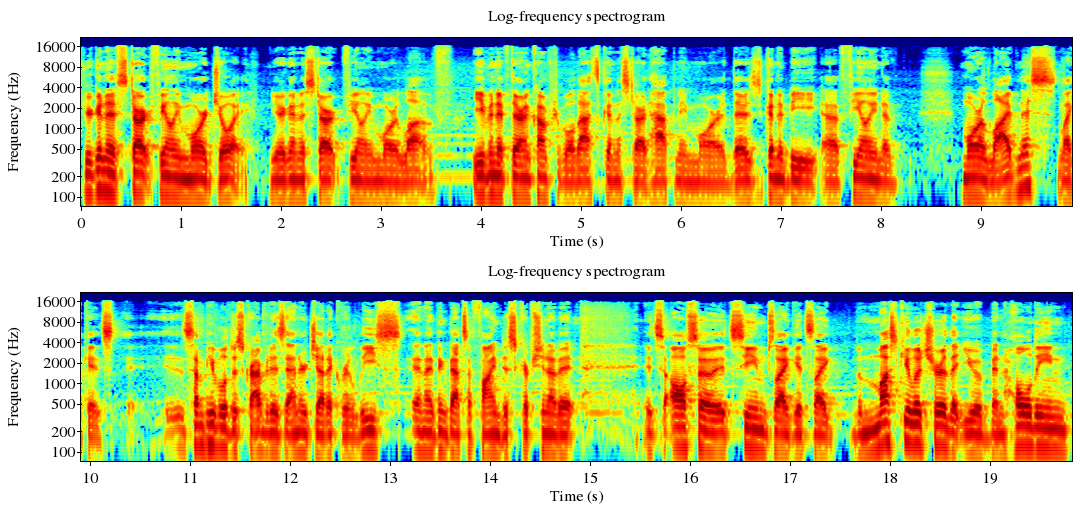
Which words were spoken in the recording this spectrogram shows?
you're going to start feeling more joy You're going to start feeling more love. Even if they're uncomfortable, that's going to start happening more. There's going to be a feeling of more aliveness. Like it's, some people describe it as energetic release. And I think that's a fine description of it. It's also, it seems like it's like the musculature that you have been holding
